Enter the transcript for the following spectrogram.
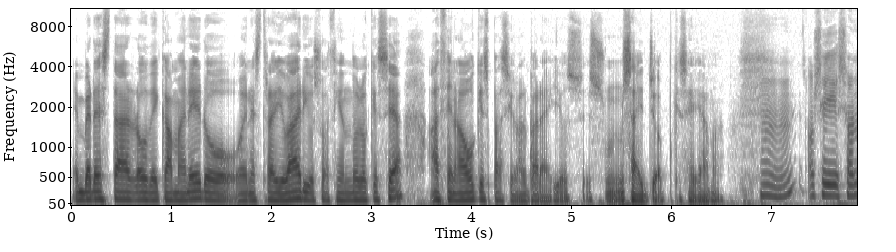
en vez de estar o de camarero o en Stradivarius o haciendo lo que sea, hacen algo que es pasional para ellos. Es un side job que se llama. Mm -hmm. O sigui, són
